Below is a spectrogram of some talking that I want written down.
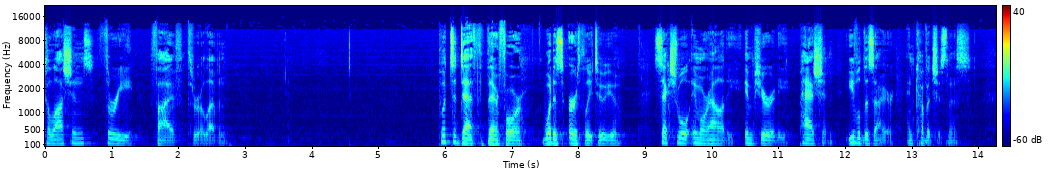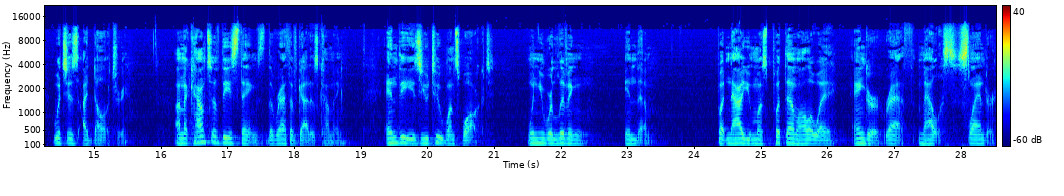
Colossians 3 5 through 11. Put to death, therefore, what is earthly to you sexual immorality, impurity, passion, evil desire, and covetousness, which is idolatry. On account of these things, the wrath of God is coming. In these you too once walked, when you were living in them. But now you must put them all away anger, wrath, malice, slander,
